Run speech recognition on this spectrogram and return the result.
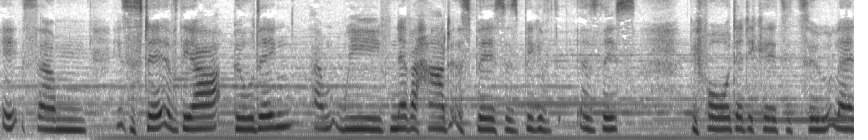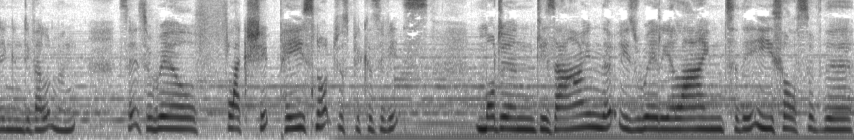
It's, um, it's a state-of-the-art building and we've never had a space as big as this before dedicated to learning and development. So it's a real flagship piece, not just because of its modern design that is really aligned to the ethos of the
